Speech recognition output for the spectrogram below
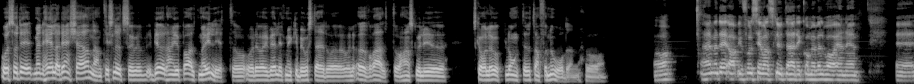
Och så det, men hela den kärnan, till slut så bjöd han ju på allt möjligt och, och det var ju väldigt mycket bostäder och, och, överallt och han skulle ju skala upp långt utanför Norden. Och... Ja, Nej, men det, ja, vi får se vad det slutar här. Det kommer väl vara en eh, eh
